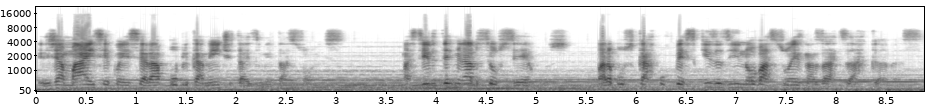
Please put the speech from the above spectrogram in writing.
Ele jamais reconhecerá publicamente tais limitações, mas tem determinado seus servos para buscar por pesquisas e inovações nas artes arcanas,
